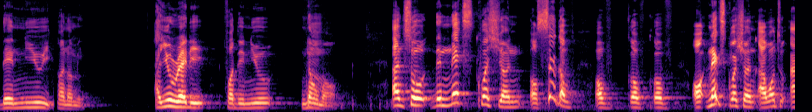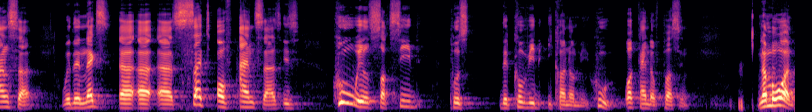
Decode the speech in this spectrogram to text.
the new economy? Are you ready for the new normal? And so the next question, or set of, of, of, of or next question I want to answer with the next uh, uh, uh, set of answers is who will succeed post the COVID economy? Who? What kind of person? Number one,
